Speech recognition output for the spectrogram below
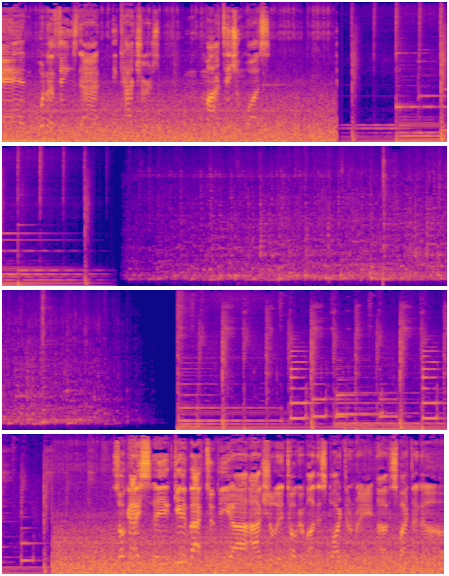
And one of the things that it captures my attention was getting back to the uh, actually talking about the Spartan uh, Spartan uh,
